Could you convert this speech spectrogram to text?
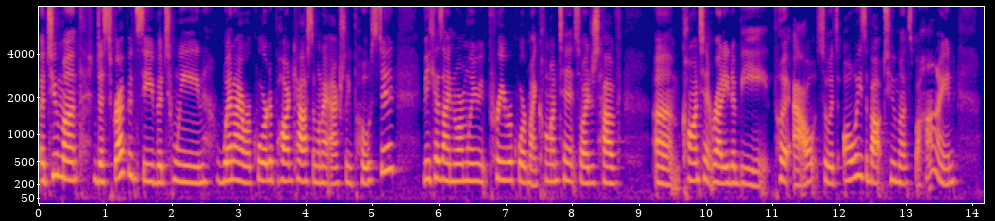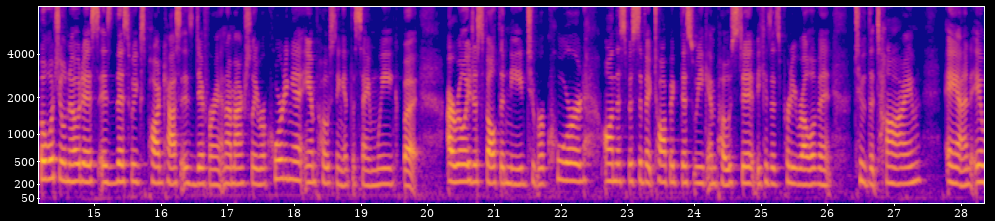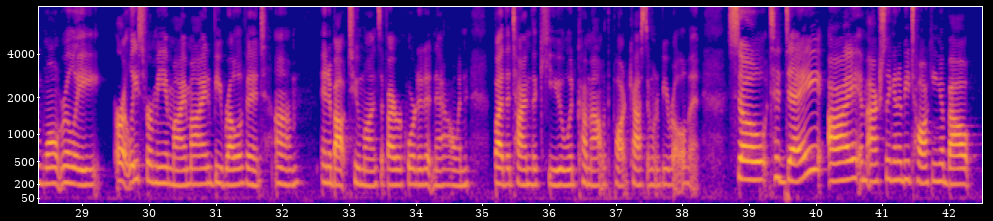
a two month discrepancy between when I record a podcast and when I actually post it because I normally pre record my content. So I just have um, content ready to be put out. So it's always about two months behind. But what you'll notice is this week's podcast is different, and I'm actually recording it and posting it the same week. But I really just felt the need to record on the specific topic this week and post it because it's pretty relevant to the time and it won't really or at least for me in my mind, be relevant um, in about two months if I recorded it now. And by the time the cue would come out with the podcast, it would be relevant. So today I am actually going to be talking about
